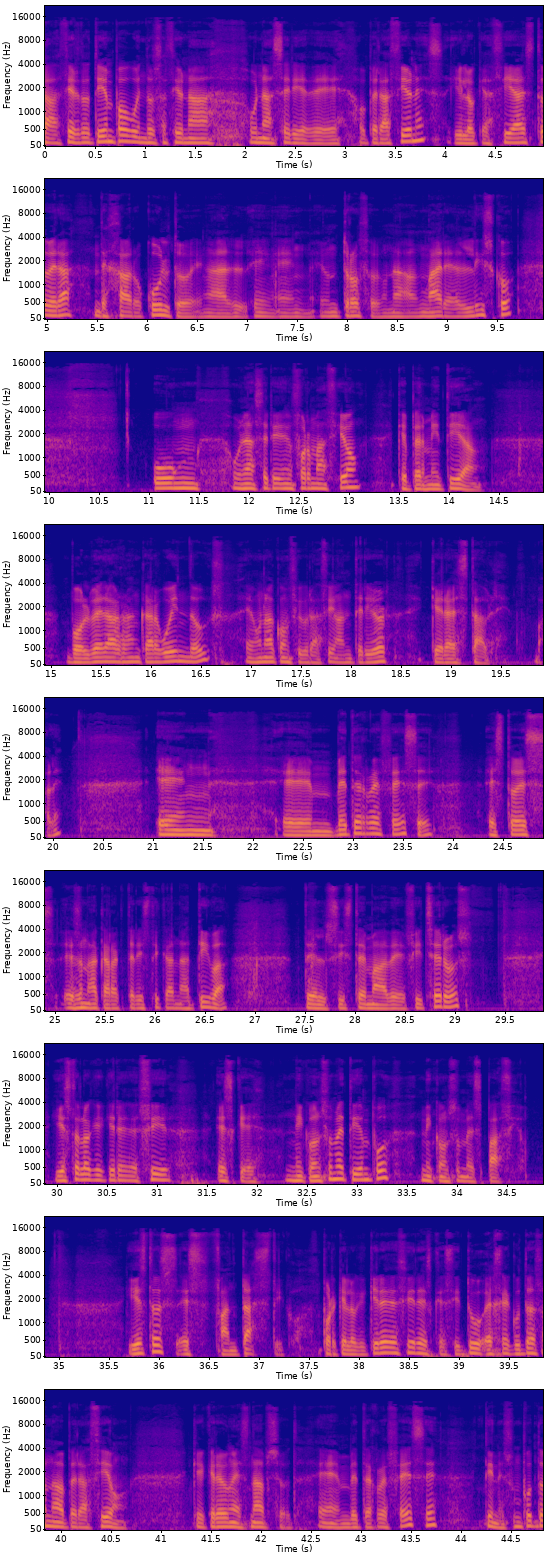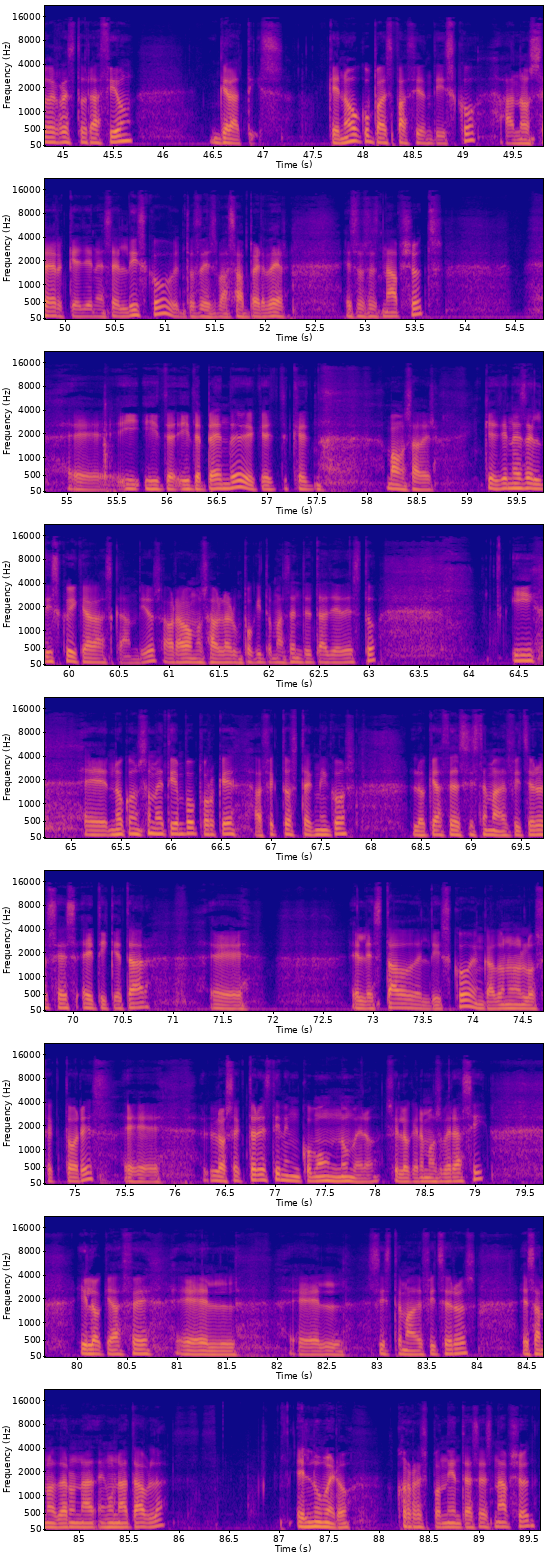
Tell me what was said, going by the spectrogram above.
Cada cierto tiempo Windows hacía una, serie de operaciones y lo que hacía esto era dejar oculto en, un trozo, en un área del disco, una serie de información que permitían volver a arrancar Windows en una configuración anterior que era estable. ¿vale? En BTRFS esto es, una característica nativa del sistema de ficheros y esto lo que quiere decir es que ni consume tiempo ni consume espacio. Y esto es, es, fantástico, porque lo que quiere decir es que si tú ejecutas una operación que crea un snapshot en BTRFS, tienes un punto de restauración gratis, que no ocupa espacio en disco, a no ser que llenes el disco, entonces vas a perder esos snapshots eh, y, depende que, que, vamos a ver, que llenes el disco y que hagas cambios. Ahora vamos a hablar un poquito más en detalle de esto. Y eh, no consume tiempo porque a efectos técnicos lo que hace el sistema de ficheros es etiquetar eh, el estado del disco en cada uno de los sectores. los sectores tienen como un número, si lo queremos ver así. Y lo que hace el, el sistema de ficheros es anotar en una tabla el número correspondiente a snapshot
